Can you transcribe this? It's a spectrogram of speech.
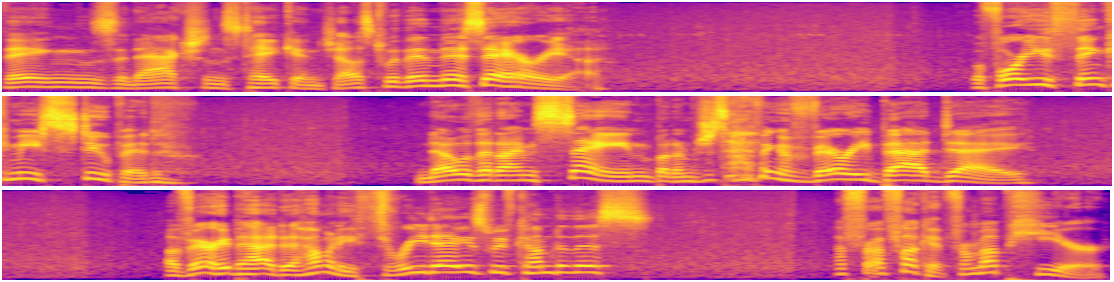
things and actions taken just within this area. Before you think me stupid, know that I'm sane, but I'm just having a very bad day. A very bad How many? Three days we've come to this? Uh, fuck it, from up here,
